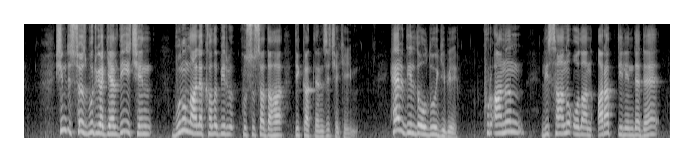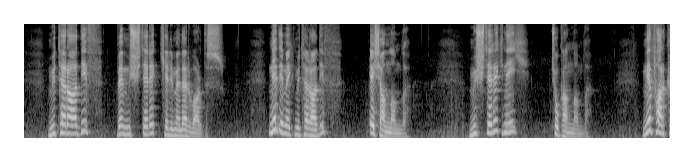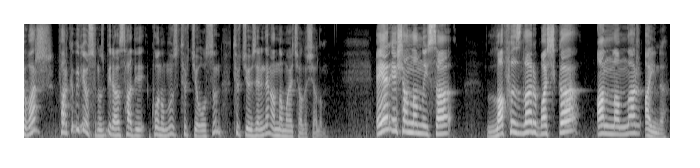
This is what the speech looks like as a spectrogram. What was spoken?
Şimdi söz buraya geldiği için bununla alakalı bir hususa daha dikkatlerinizi çekeyim. Her dilde olduğu gibi Kur'an'ın lisanı olan Arap dilinde de müteradif ve müşterek kelimeler vardır. Ne demek müteradif? Eş anlamlı. Müşterek ney? Çok anlamlı. Ne farkı var? Farkı biliyorsunuz biraz hadi konumuz Türkçe olsun. Türkçe üzerinden anlamaya çalışalım. Eğer eş anlamlıysa lafızlar başka anlamlar aynı.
